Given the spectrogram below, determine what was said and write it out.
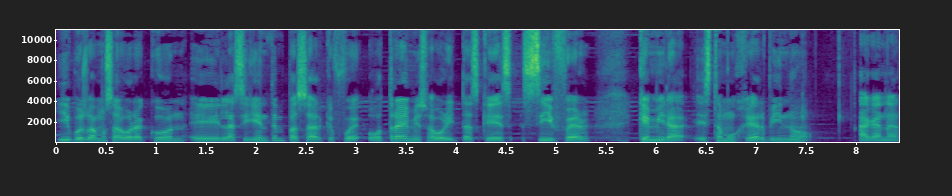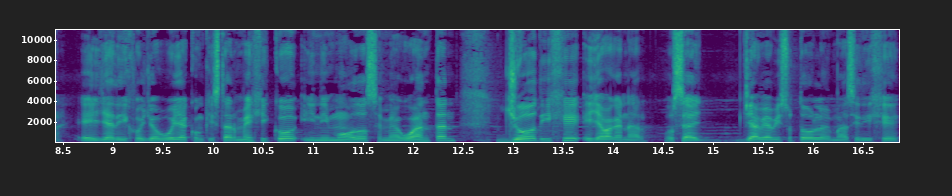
Y pues vamos ahora con eh, la siguiente en pasar que fue otra de mis favoritas que es Cipher. Que mira, esta mujer vino a ganar. Ella dijo yo voy a conquistar México y ni modo, se me aguantan. Yo dije ella va a ganar. O sea, ya había visto todo lo demás y dije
